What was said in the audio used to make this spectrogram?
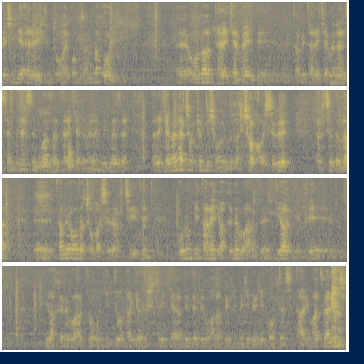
Beşinci Er Eğitim Tugay Komutanı da oydu. E, o da terekemeydi. Tabii terekemeleri sen bilirsin, bazıları terekemeleri bilmezler. Terekemeler çok Kürt düşmanıdırlar, çok aşırı ırkçıdırlar. Ee, tabii o da çok aşırı ırkçıydı. Onun bir tane yakını vardı, Diyarbakırlı yakını vardı. O gitti onunla görüştü, geldi dedi, valla Birli Milli Birlik Komitesi talimat vermiş.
